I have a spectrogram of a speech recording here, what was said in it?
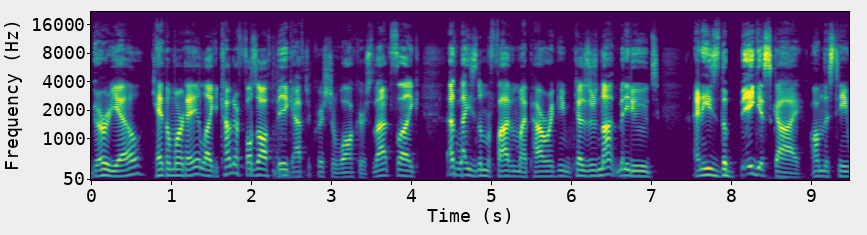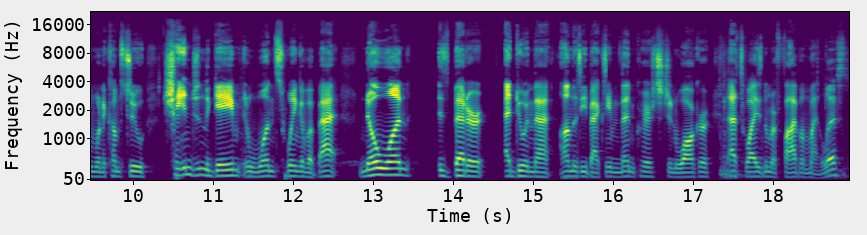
Gurriel, Ketel Marte. Like it kind of falls off big after Christian Walker. So that's like that's why he's number five in my power ranking because there's not many dudes and he's the biggest guy on this team when it comes to changing the game in one swing of a bat. No one is better at doing that on the D-back team than Christian Walker. That's why he's number five on my list.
